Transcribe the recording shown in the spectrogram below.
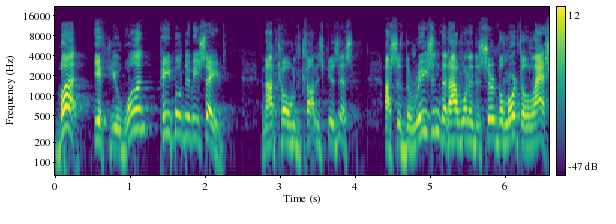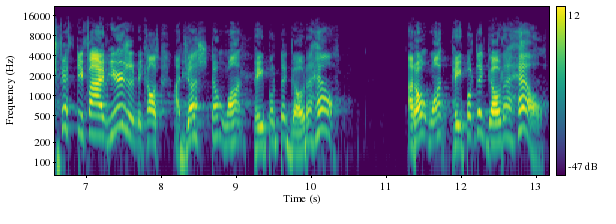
But if you want people to be saved, and I told the college kids this, I said, the reason that I wanted to serve the Lord for the last 55 years is because I just don't want people to go to hell. I don't want people to go to hell.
